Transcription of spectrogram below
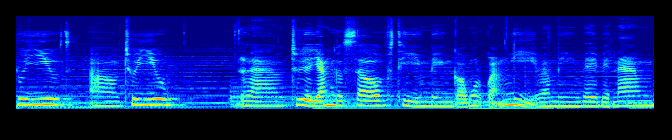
to you uh, to you. Là to the younger self thì mình có một quãng nghỉ và mình về Việt Nam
